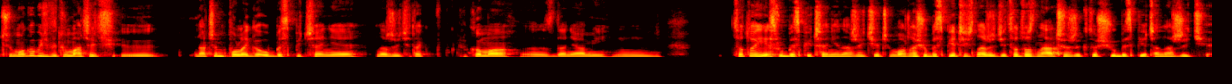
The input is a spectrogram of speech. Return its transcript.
Czy mogłabyś wytłumaczyć, na czym polega ubezpieczenie na życie? Tak kilkoma e, zdaniami. Mm, co to jest ubezpieczenie na życie? Czy można się ubezpieczyć na życie? Co to znaczy, że ktoś się ubezpiecza na życie?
